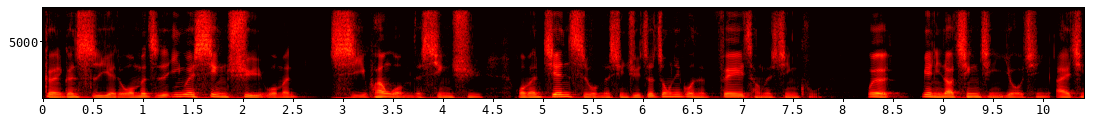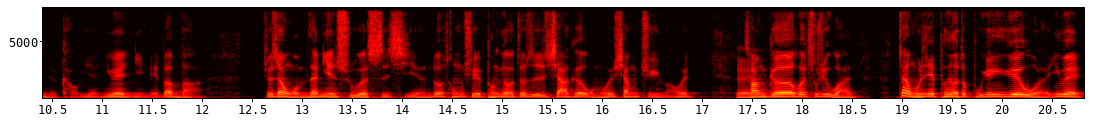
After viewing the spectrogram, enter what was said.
跟跟事业的，我们只是因为兴趣，我们喜欢我们的兴趣，我们坚持我们的兴趣，这中间过程非常的辛苦，为了。面临到亲情、友情、爱情的考验，因为你没办法，就像我们在念书的时期，很多同学朋友都是下课我们会相聚嘛，会唱歌，会出去玩，但我那些朋友都不愿意约我了，因为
